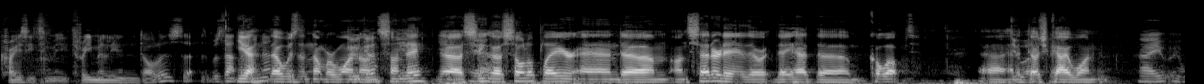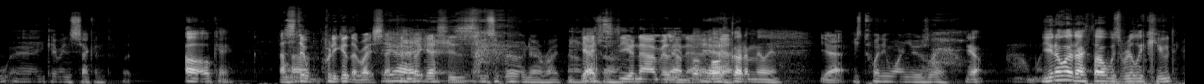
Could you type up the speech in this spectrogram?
crazy to me. Three million dollars. Was that? Yeah, that was the number one Bugha? on Sunday. Yeah. Yeah, sing, Yeah. uh, solo player, and um, on Saturday they, they had the co-opt, uh, and a Dutch yeah. guy won. Uh, he, uh, he came in second. But Oh, okay. That's still pretty good, though, right? Second, yeah, I guess is. he's a millionaire right now. Yeah, so it's, you're now a Yeah, millionaire. but Yeah, both got a million. yeah. he's 21 years old. Yeah. Oh my You know what I thought was really cute?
